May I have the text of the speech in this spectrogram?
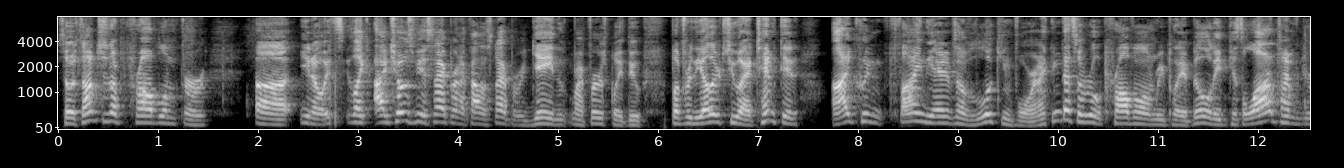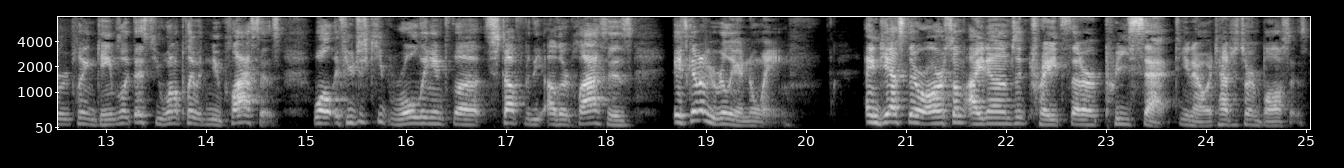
So it's not just a problem for, uh, you know, it's like I chose to be a sniper and I found the sniper. Yay, my first playthrough. But for the other two I attempted, I couldn't find the items I was looking for. And I think that's a real problem on replayability because a lot of times when you're replaying games like this, you want to play with new classes. Well, if you just keep rolling into the stuff for the other classes, it's going to be really annoying. And yes, there are some items and traits that are preset, you know, attached to certain bosses.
